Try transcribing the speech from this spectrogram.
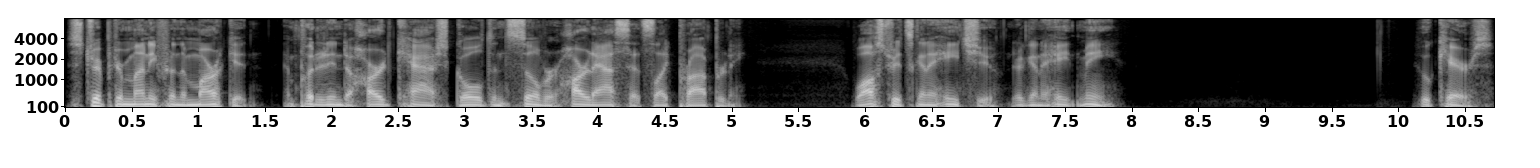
Strip your money from the market and put it into hard cash, gold and silver, hard assets like property. Wall Street's going to hate you. They're going to hate me. Who cares?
